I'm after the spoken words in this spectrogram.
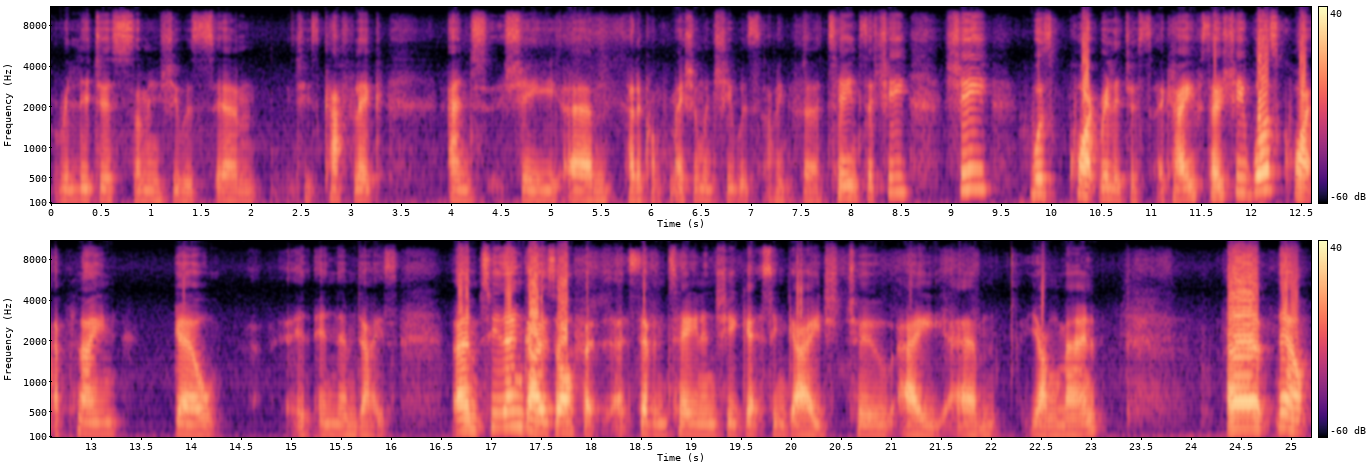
religious. I mean, she was um, she's Catholic, and she um, had a confirmation when she was, I think, thirteen. So she she was quite religious. Okay, so she was quite a plain girl in, in them days. Um, she then goes off at, at 17 and she gets engaged to a um, young man. Uh, now,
